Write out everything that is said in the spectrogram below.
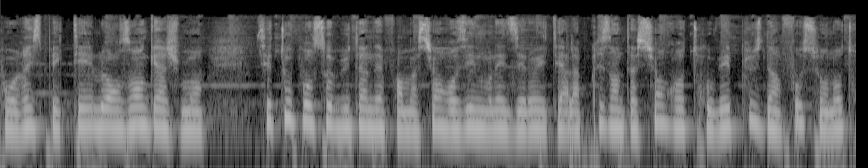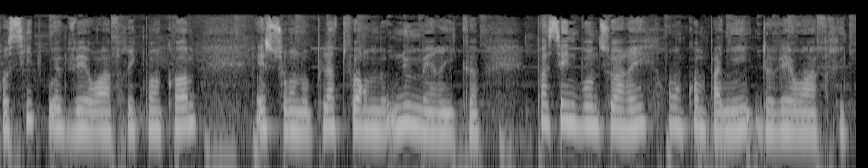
pour respecter leurs engagements. C'est tout pour ce bulletin d'information. Rosine Monezero était à la présentation. Retrouvez plus d'infos sur notre site web et sur nos plateformes numériques. Passez une bonne soirée en compagnie de VOA Afrique.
